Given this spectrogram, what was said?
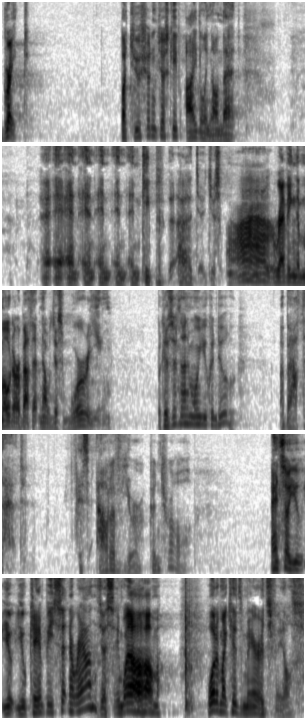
great. But you shouldn't just keep idling on that and, and, and, and, and keep uh, just revving the motor about that now, just worrying, because there's nothing more you can do about that. It's out of your control. And so you, you, you can't be sitting around just saying, well, what if my kid's marriage fails?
